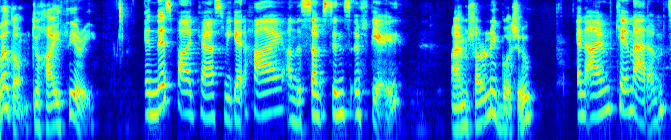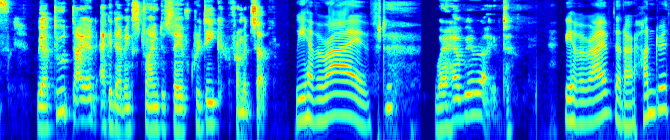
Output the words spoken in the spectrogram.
Welcome to High Theory. In this podcast, we get high on the substance of theory. I'm Saronik Bosu. And I'm Kim Adams. We are two tired academics trying to save critique from itself. We have arrived. Where have we arrived? We have arrived at our 100th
